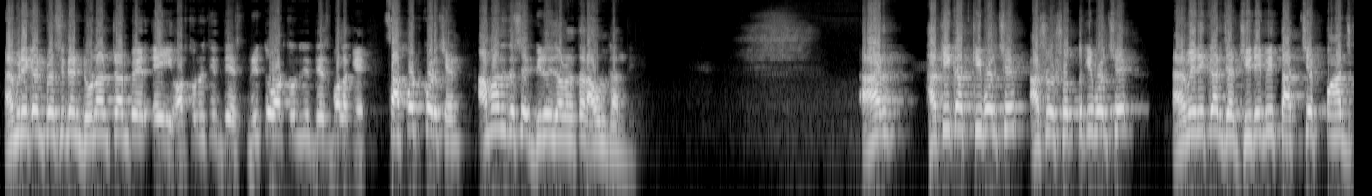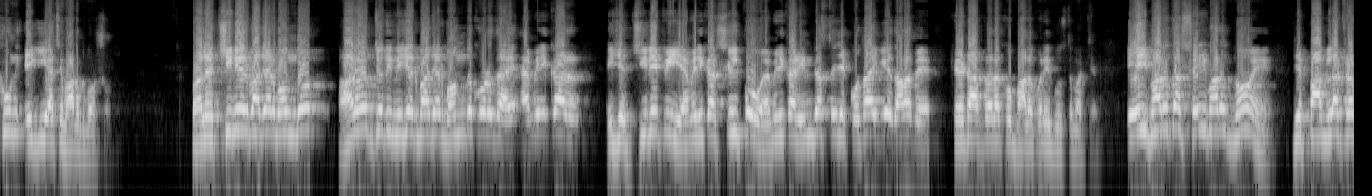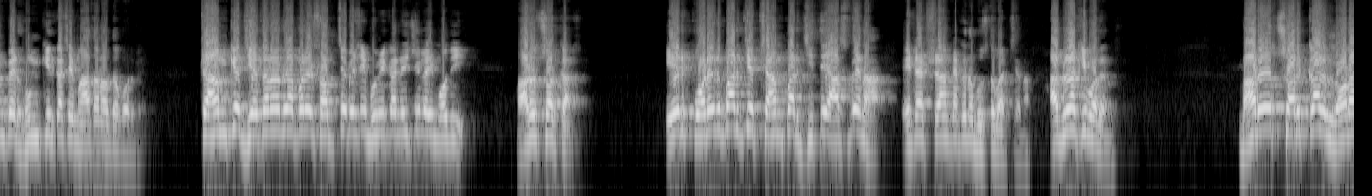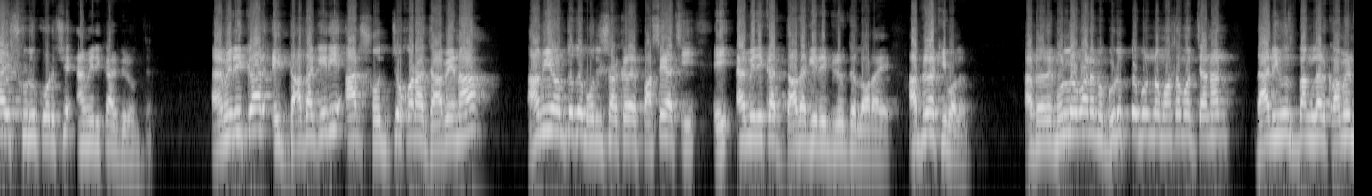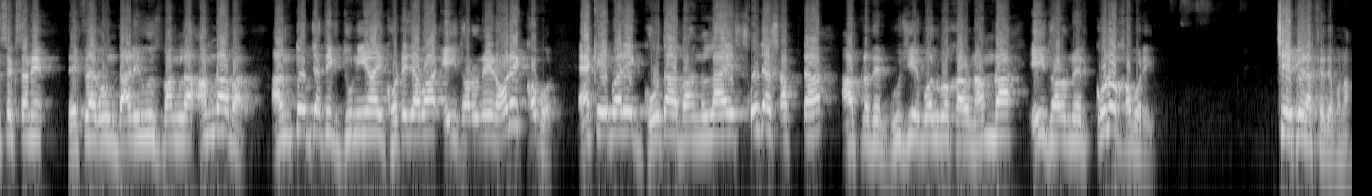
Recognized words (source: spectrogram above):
আমেরিকান প্রেসিডেন্ট ডোনাল্ড ট্রাম্পের এই অর্থনীতির দেশ, মৃত অর্থনীতির দেশ বলাকে সাপোর্ট করেছেন আমাদের দেশের বিরোধী দলনেতা রাহুল গান্ধী। আর হাকিকাত কি বলছে? আসল সত্য কি বলছে? আমেরিকার যা জিডিপি তার চেয়ে পাঁচ গুণ এগিয়ে আছে ভারতবর্ষ। ফলে চীনের বাজার বন্ধ, ভারত যদি নিজের বাজার বন্ধ করে দেয়, আমেরিকার এই যে জিডিপি আমেরিকার শিল্প, আমেরিকার ইন্ডাস্ট্রি যে কোথায় গিয়ে দাঁড়াবে, সেটা আপনারা খুব ভালো করেই বুঝতে পারছেন। এই ভারত আর সেই ভারত নয় যে পাগলা ট্রাম্পের হুমকির কাছে মাথা নত করবে। ট্রাম্পকে জেতানোর ব্যাপারে সবচেয়ে বেশি ভূমিকা নিয়েছিল এই মোদী, ভারত সরকার। এর পরের বার যে ট্রাম্প আর জিতে আসবে না, এটা ট্রাম্প এখনও বুঝতে পারছে না। আপনারা কি বলেন? ভারত সরকার লড়াই শুরু করেছে আমেরিকার বিরুদ্ধে। আমেরিকার এই দাদাগিরি আর সহ্য করা যাবে না। আমি অন্তত মোদী সরকারের পাশে আছি এই আমেরিকার দাদাগিরির বিরুদ্ধে লড়াইয়ে। আপনারা কি বলেন? আপনাদের মূল্যবান এবং গুরুত্বপূর্ণ মতামত জানান দা নিউজ বাংলার কমেন্ট সেকশনে দেখতে থাকুন দা নিউজ বাংলা। আমরা আবার আন্তর্জাতিক দুনিয়ায় ঘটে যাওয়া এই ধরনের অনেক খবর। একেবারে গোদা বাংলায় সোজা সাপটা আপনাদের বুঝিয়ে বলব, কারণ আমরা এই ধরনের কোনো খবরই চেপে রাখতে দেব না।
